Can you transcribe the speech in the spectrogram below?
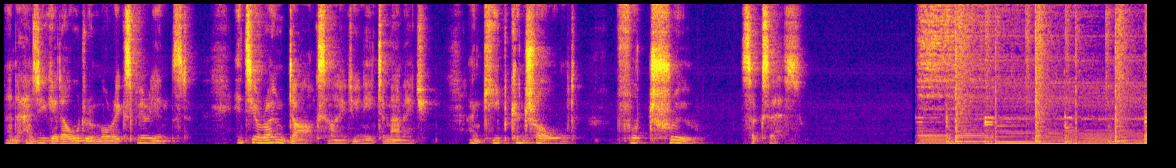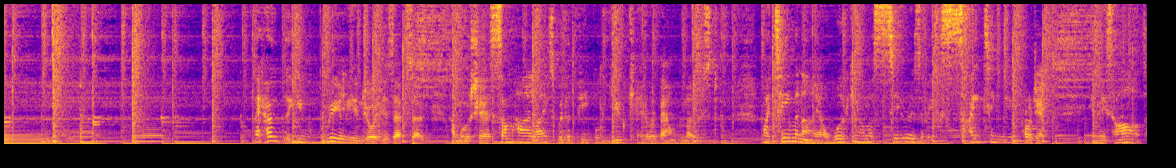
And as you get older and more experienced, it's your own dark side you need to manage and keep controlled for true success. I hope that you really enjoyed this episode and we'll share some highlights with the people you care about most. My team and I are working on a series of exciting new projects in this art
